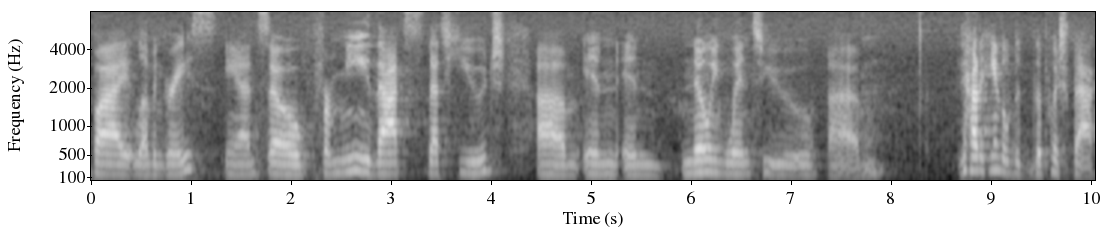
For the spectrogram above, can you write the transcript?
by love and grace. And so, for me, that's that's huge um, in in knowing when to. Um, how to handle the, the pushback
